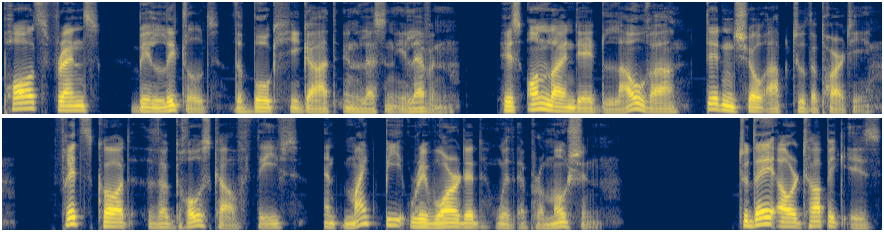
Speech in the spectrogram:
Paul's friends belittled the book he got in lesson 11. His online date Laura didn't show up to the party. Fritz caught the Großkauf thieves and might be rewarded with a promotion. Today, our topic is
